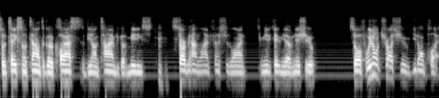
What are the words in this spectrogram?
So it takes no talent to go to class, to be on time, to go to meetings, start behind the line, finish through the line, communicate when you have an issue. So if we don't trust you, you don't play.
